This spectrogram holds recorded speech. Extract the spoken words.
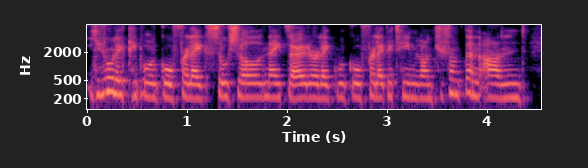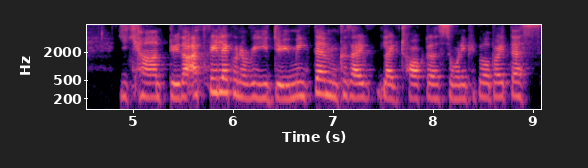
you know, like people would go for like social nights out or like would go for like a team lunch or something and you can't do that. I feel like whenever you do meet them, because I've like talked to so many people about this,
